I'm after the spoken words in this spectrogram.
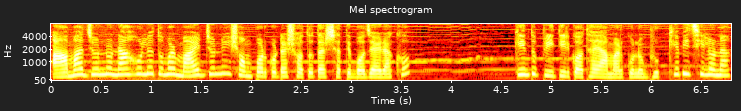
আমার জন্য না হলেও তোমার মায়ের জন্যই সম্পর্কটা সততার সাথে বজায় রাখো। কিন্তু প্রীতির কথায় আমার কোনো ভ্রুক্ষেপই ছিল না।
